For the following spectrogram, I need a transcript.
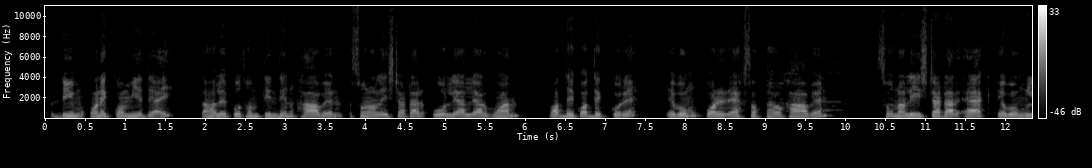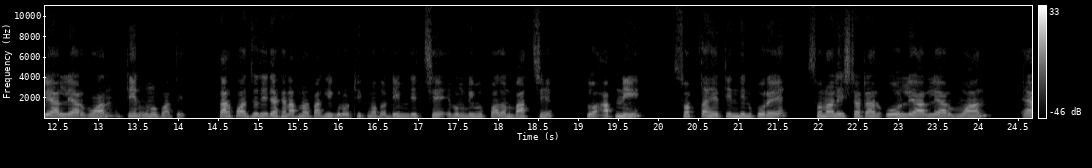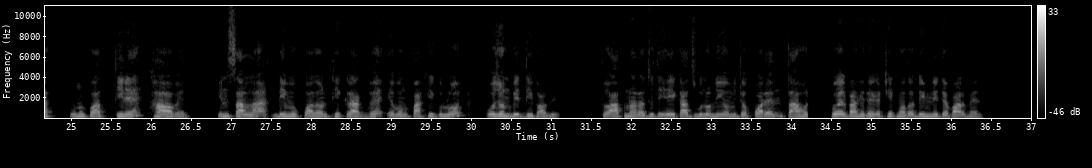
ডিম অনেক কমিয়ে দেয়, তাহলে প্রথম তিন দিন খাওয়াবেন সোনালি স্টার্টার ও লেয়ার লেয়ার ওয়ান অর্ধেক অর্ধেক করে এবং পরের এক সপ্তাহ খাওয়াবেন সোনালি স্টার্টার এক এবং লেয়ার লেয়ার ওয়ান তিন অনুপাতে। তারপর যদি দেখেন আপনার পাখিগুলো ঠিকমতো ডিম দিচ্ছে এবং ডিম উৎপাদন বাড়ছে, তো আপনি সপ্তাহে তিন দিন করে সোনালি স্টার্টার ও লেয়ার লেয়ার ওয়ান এক অনুপাত তিনে খাওয়াবেন। ইনশাল্লাহ ডিম উৎপাদন ঠিক রাখবে এবং পাখিগুলো ওজন বৃদ্ধি পাবে। তো আপনারা যদি এই কাজগুলো নিয়মিত করেন, তাহলে কোয়েল পাখি থেকে ঠিকমতো ডিম নিতে পারবেন।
